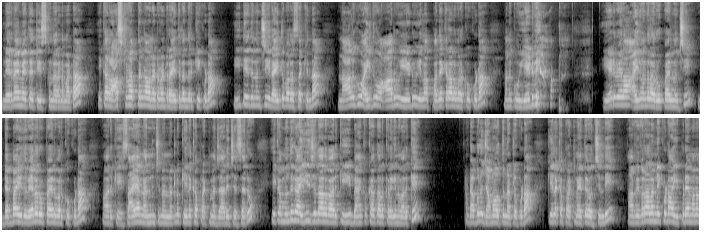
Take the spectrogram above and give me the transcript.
నిర్ణయం అయితే తీసుకున్నారనమాట ఇక రాష్ట్ర వ్యాప్తంగా ఉన్నటువంటి రైతులందరికీ కూడా ఈ తేదీ నుంచి రైతు భరోసా కింద నాలుగు ఐదు ఆరు ఏడు ఇలా పది ఎకరాల వరకు కూడా మనకు ఏడు వేల ఏడు వేల ఐదు వందల రూపాయల నుంచి డెబ్బై ఐదు వేల రూపాయల వరకు కూడా వారికి సాయాన్ని అందించనున్నట్లు కీలక ప్రకటన జారీ చేశారు. ఇక ముందుగా ఈ జిల్లాల వారికి ఈ బ్యాంకు ఖాతాలు కలిగిన వారికి డబ్బులు జమ అవుతున్నట్లు కూడా కీలక ప్రకటన అయితే వచ్చింది. ఆ వివరాలన్నీ కూడా ఇప్పుడే మనం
